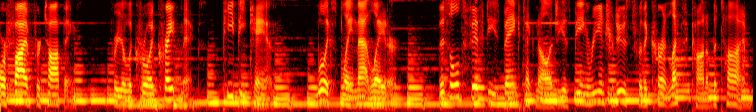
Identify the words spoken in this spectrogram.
or 5 for toppings, for your LaCroix crepe mix, PP cans. We'll explain that later. This old 50s bank technology is being reintroduced for the current lexicon of the time.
